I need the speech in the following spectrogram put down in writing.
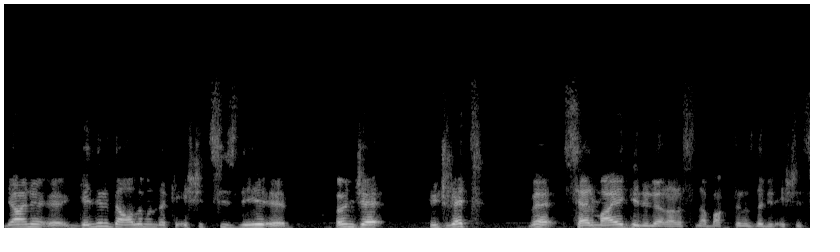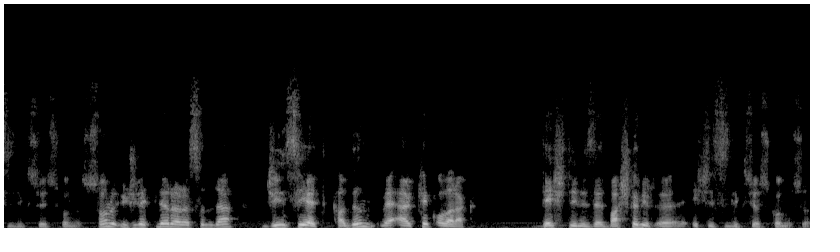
yani gelir dağılımındaki eşitsizliği önce ücret ve sermaye gelirler arasında baktığınızda bir eşitsizlik söz konusu. Sonra ücretler arasında cinsiyet, kadın ve erkek olarak deştiğinizde başka bir e, eşitsizlik söz konusu.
